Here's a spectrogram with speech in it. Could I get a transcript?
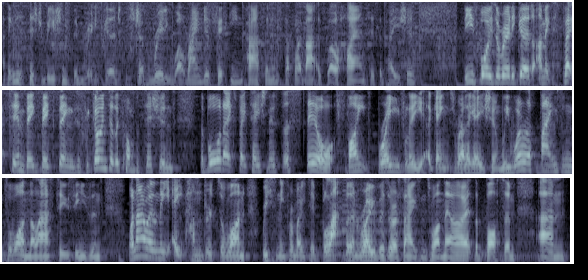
I think his distribution's been really good. He's just really well-rounded, 15 passing and stuff like that as well. High anticipation. These boys are really good. I'm expecting big, big things. If we go into the competitions, the board expectation is to still fight bravely against relegation. We were a thousand to one the last two seasons. We're now only 800 to one. Recently promoted Blackburn Rovers are a thousand to one. They are at the bottom. Um,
